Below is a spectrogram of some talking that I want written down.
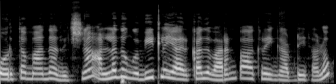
பொருத்தமாக தான் இருந்துச்சுன்னா அல்லது உங்கள் வீட்டில் யாருக்காவது வரன் பார்க்குறீங்க அப்படின்னாலும்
